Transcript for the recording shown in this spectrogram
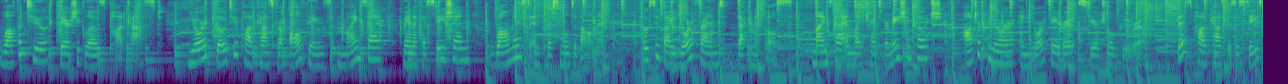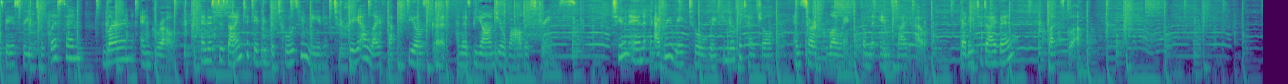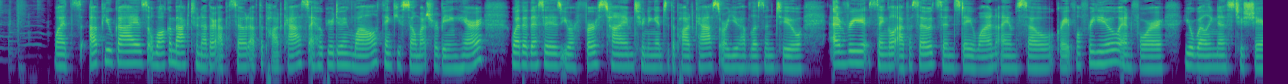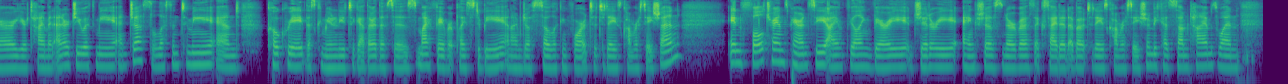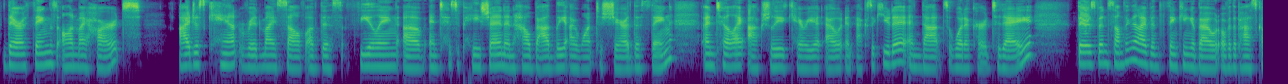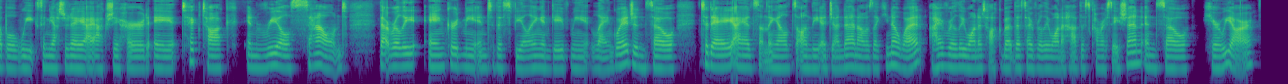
Welcome to There She Glows podcast, your go to podcast for all things mindset, manifestation, wellness, and personal development. Hosted by your friend, Becca Nicholls, mindset and life transformation coach, entrepreneur, and your favorite spiritual guru. This podcast is a safe space for you to listen, learn, and grow, and is designed to give you the tools you need to create a life that feels good and is beyond your wildest dreams. Tune in every week to awaken your potential and start glowing from the inside out. Ready to dive in? Let's glow. What's up, you guys? Welcome back to another episode of the podcast. I hope you're doing well. Thank you so much for being here. Whether this is your first time tuning into the podcast or you have listened to every single episode since day one, I am so grateful for you and for your willingness to share your time and energy with me and just listen to me and co create this community together. This is my favorite place to be, and I'm just so looking forward to today's conversation. In full transparency, I am feeling very jittery, anxious, nervous, excited about today's conversation because sometimes when there are things on my heart, I just can't rid myself of this feeling of anticipation and how badly I want to share this thing until I actually carry it out and execute it. And that's what occurred today there's been something that I've been thinking about over the past couple of weeks. And yesterday I actually heard a TikTok in real sound that really anchored me into this feeling and gave me language. And so today I had something else on the agenda and I was like, you know what? I really want to talk about this. I really want to have this conversation. And so here we are.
